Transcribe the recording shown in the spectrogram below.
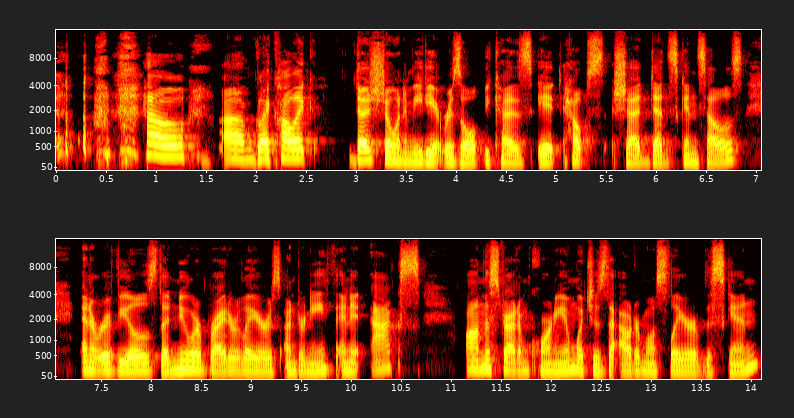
how um, glycolic does show an immediate result because it helps shed dead skin cells and it reveals the newer, brighter layers underneath, and it acts on the stratum corneum, which is the outermost layer of the skin.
